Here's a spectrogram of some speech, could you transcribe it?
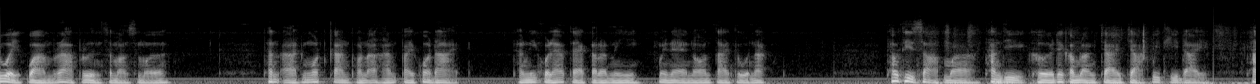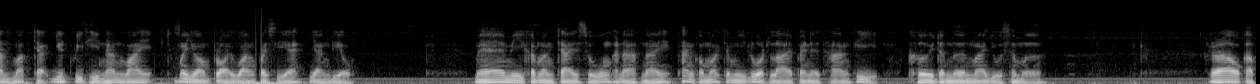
ด้วยความราบรื่นสม่ำเสมอ ท่านอาจงดการผ่อนอาหารไปก็ได้ ทั้งนี้ก็แล้วแต่กรณีไม่แน่นอนตายตัวนัก เท่าที่ทราบมาท่านที่เคยได้กำลังใจจากวิธีใด ท่านมักจะยึดวิธีนั้นไว้ ไม่ยอมปล่อยวางไปเสียอย่างเดียว แม้มีกำลังใจสูงขนาดไหน ท่านก็มักจะมีลวดลายไปในทางที่เคยดำเนินมาอยู่เสมอ เรากับ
